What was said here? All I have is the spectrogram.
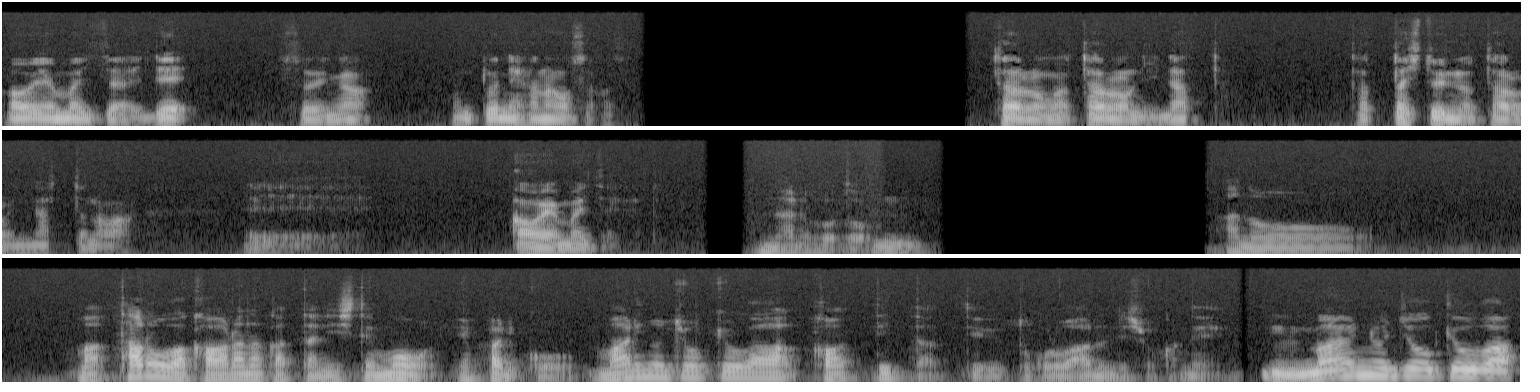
青山時代で、それが本当に花を咲かせ太郎が太郎になった。たった一人の太郎になったのは、えー、青山時代だなるほどと。。うん。あのーまあ、太郎は変わらなかったにしても、やっぱりこう、周りの状況が変わっていったっていうところはあるんでしょうかね。うん周りの状況は、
